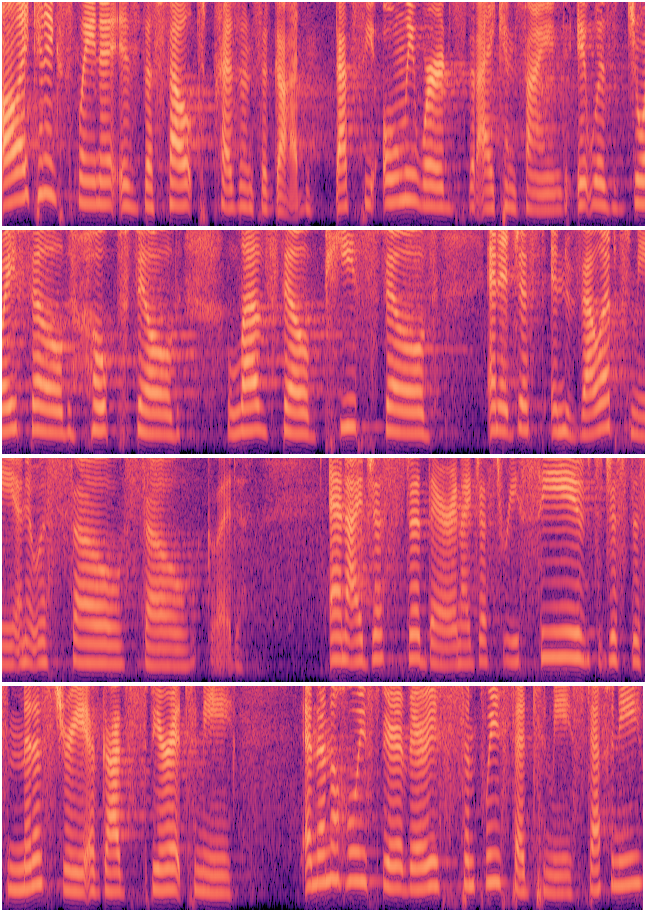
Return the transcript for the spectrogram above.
all I can explain it is the felt presence of God. That's the only words that I can find. It was joy filled, hope filled, love filled, peace filled, and it just enveloped me, and it was so, so good. And I just stood there and I just received just this ministry of God's Spirit to me. And then the Holy Spirit very simply said to me, Stephanie,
